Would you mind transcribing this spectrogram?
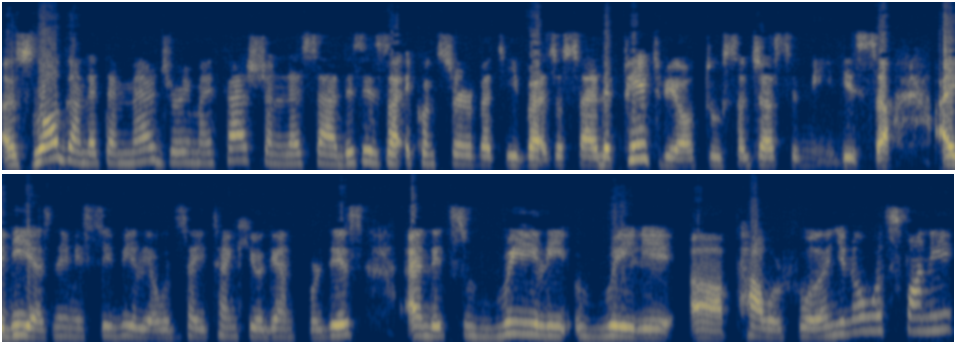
uh, slogan that emerged during my fashion. Let's say this is a conservative, as I said, a patriot who suggested me this uh, idea. His name is Sibilia. I would say thank you again for this. And it's really, really uh, powerful. And you know what's funny?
